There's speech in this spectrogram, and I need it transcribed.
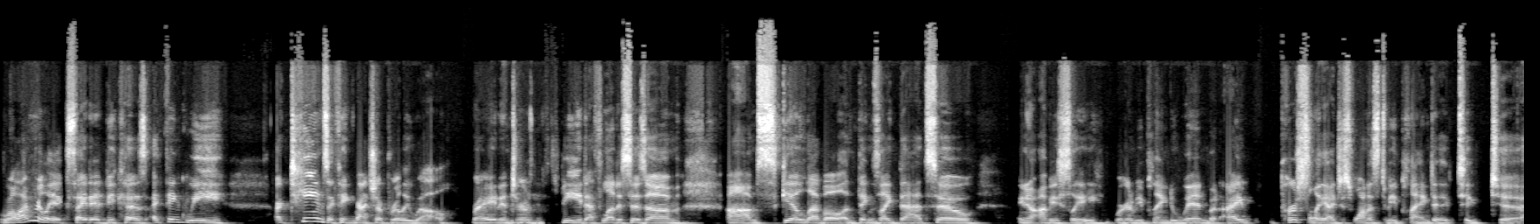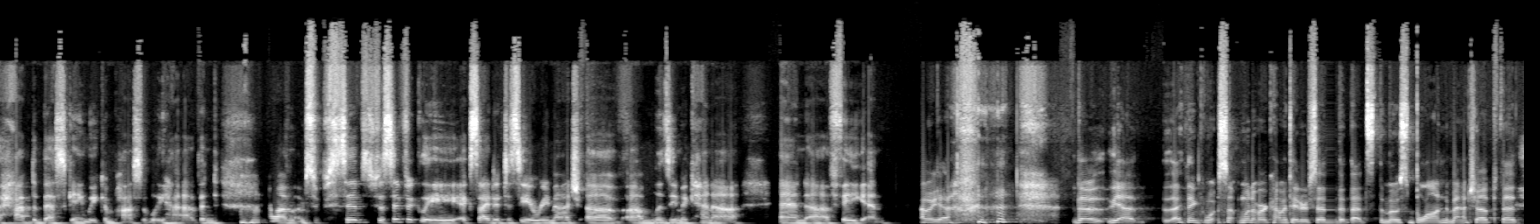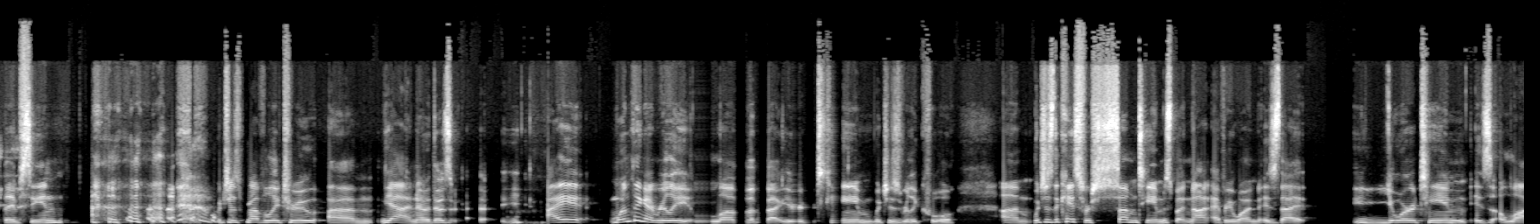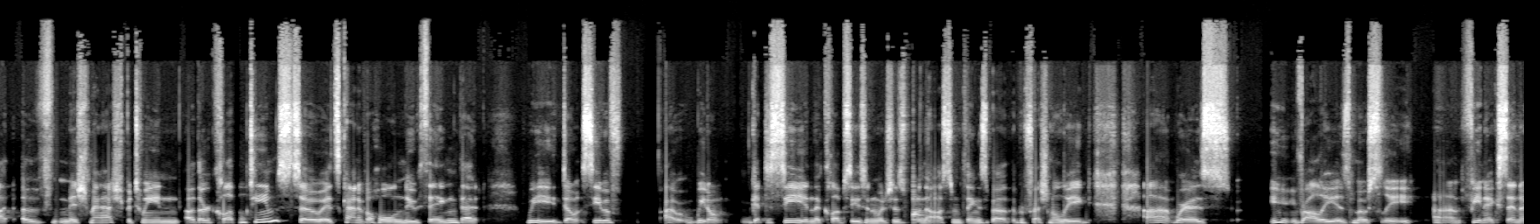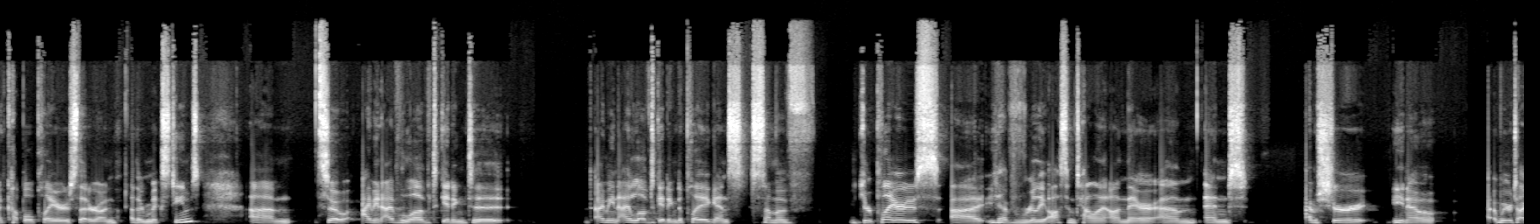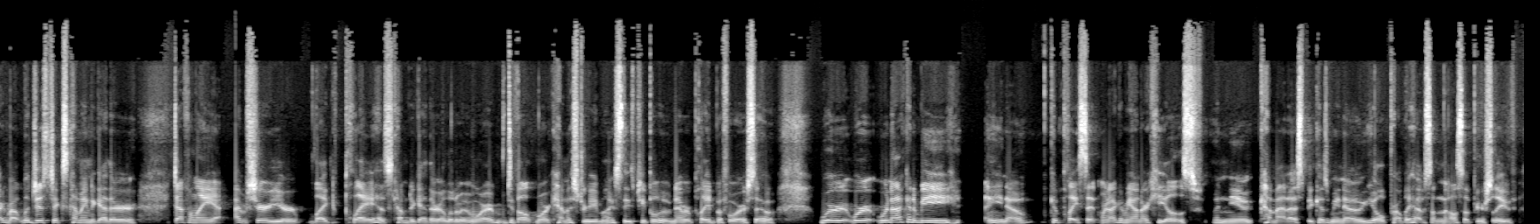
Well i'm really excited because i think we our teams, I think, match up really well, right? In terms mm-hmm. of speed, athleticism, um, skill level, and things like that. So, you know, obviously we're going to be playing to win, but I personally, I just want us to be playing to to to have the best game we can possibly have. And mm-hmm. um, I'm specifically excited to see a rematch of um, Lindsay McKenna and uh, Fagan. Oh yeah. that, yeah, I think one of our commentators said that that's the most blonde matchup that they've seen which is probably true. Um, yeah, no, those. Uh, I one thing I really love about your team, which is really cool, um, which is the case for some teams, but not everyone, is that your team is a lot of mishmash between other club teams. So it's kind of a whole new thing that we don't see before. Uh, we don't get to see in the club season, which is one of the awesome things about the professional league. Uh, whereas Raleigh is mostly um, Phoenix and a couple players that are on other mixed teams. Um, so, I mean, I've loved getting to. I mean, I loved getting to play against some of your players. Uh, you have really awesome talent on there, um, and I'm sure you know. We were talking about logistics coming together. Definitely, I'm sure your like play has come together a little bit more, developed more chemistry amongst these people who've never played before. So, we're we're we're not going to be you know, complacent. We're not going to be on our heels when you come at us because we know you'll probably have something else up your sleeve.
